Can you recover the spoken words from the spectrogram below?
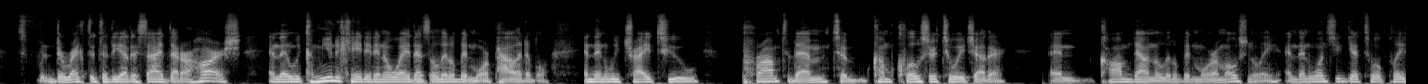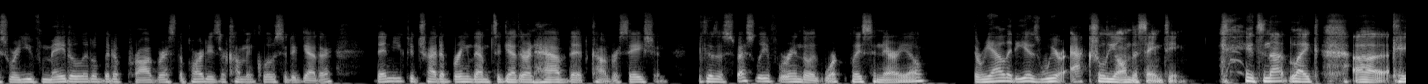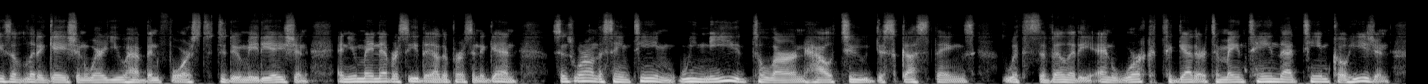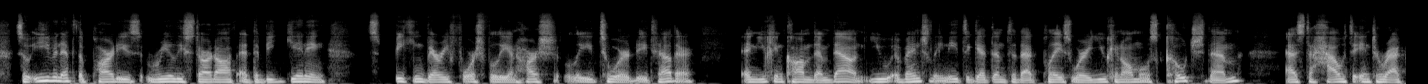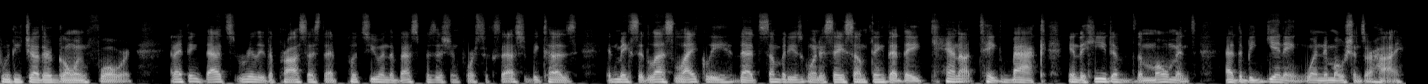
directed to the other side that are harsh and then we communicate it in a way that's a little bit more palatable. And then we try to prompt them to come closer to each other and calm down a little bit more emotionally. And then once you get to a place where you've made a little bit of progress the parties are coming closer together then you could try to bring them together and have that conversation. Because especially if we're in the workplace scenario the reality is we're actually on the same team It's not like a case of litigation where you have been forced to do mediation and you may never see the other person again. Since we're on the same team, we need to learn how to discuss things with civility and work together to maintain that team cohesion. So even if the parties really start off at the beginning speaking very forcefully and harshly toward each other, and you can calm them down, you eventually need to get them to that place where you can almost coach them as to how to interact with each other going forward. And I think that's really the process that puts you in the best position for success because it makes it less likely that somebody is going to say something that they cannot take back in the heat of the moment at the beginning when emotions are high.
